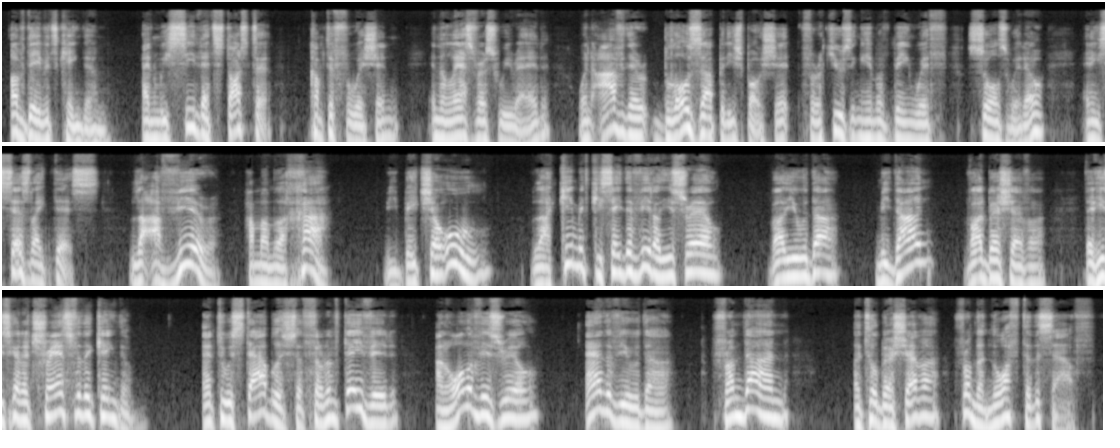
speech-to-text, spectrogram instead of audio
of David's kingdom. And we see that starts to come to fruition in the last verse we read, when Avner blows up at Ishboshet for accusing him of being with Saul's widow. And he says like this, La'avir hamamlacha mi Beit Shaul, la'akim et kisei David al Yisrael, val Yehuda, midan val Beersheva, that he's going to transfer the kingdom and to establish the throne of David on all of Israel and of Judah from Dan until Beersheba, from the north to the south.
